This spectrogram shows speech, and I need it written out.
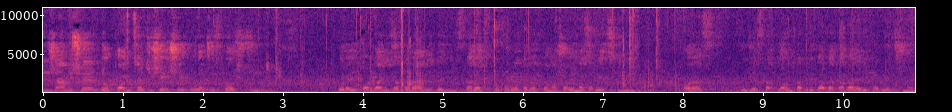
Zbliżamy się do końca dzisiejszej uroczystości, której organizatorami byli Starostwo Powiatowe w Tomaszowie Mazowieckim oraz 25. Brygada Kawalerii Powietrznej.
